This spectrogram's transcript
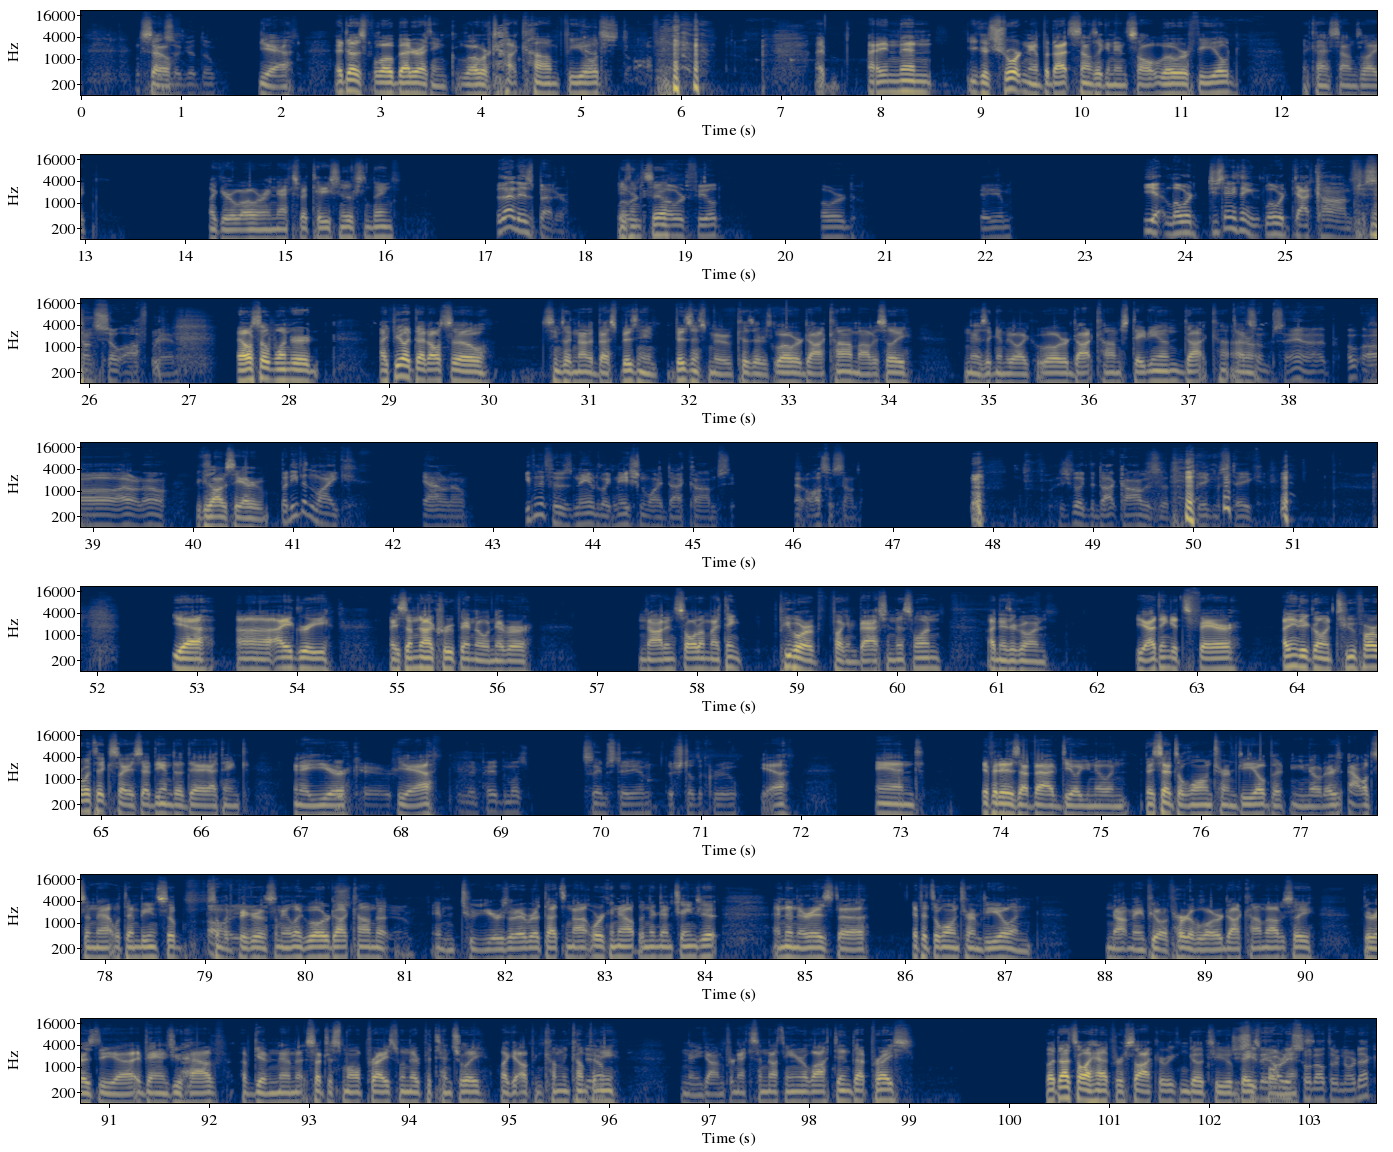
So- so good though. Yeah, it does flow better. I think lower.com field. I, and then you could shorten it, but that sounds like an insult. Lower field. It kind of sounds like like you're lowering expectations or something. But that is better. You Lowered, think so? Lowered field. Lowered stadium. Yeah, lower Just anything lowered.com just sounds so off brand. I also wondered. I feel like that also seems like not the best business business move because there's lower.com obviously, and is it gonna be like lower.com stadium.com? I That's don't what I'm saying. I, oh, oh, I don't know. because obviously every But even like, yeah, I don't know. Even if it was named like nationwide.com, that also sounds. I just feel like the dot .com is a big mistake. Yeah, uh, I agree. I guess I'm not a crew fan that will never not insult them. I think people are fucking bashing this one. I think they're going, yeah, I think it's fair. I think they're going too far with it because, like I said, at the end of the day, I think in a year, Who cares? yeah, And they paid the most. Same stadium. They're still the crew. yeah. And if it is that bad deal, you know, and they said it's a long term deal, but, you know, there's outs in that with them being so, so Oh, much yeah. bigger than something like lower.com that Yeah. In two years or whatever, if that's not working out, then they're going to change it. And then there is the, if it's a long term deal and not many people have heard of lower.com, obviously, there is the uh, advantage you have of giving them at such a small price when they're potentially like an up and coming company, and then you got them for next to nothing. and You're locked in at that price. But that's all I had for soccer. We can go to Did you see they baseball already next. sold out their Nordecke?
